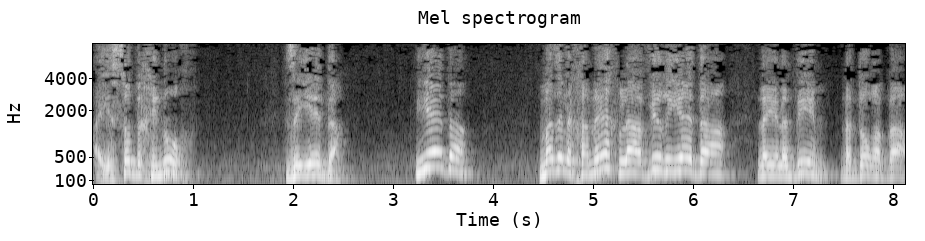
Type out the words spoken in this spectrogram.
היסוד בחינוך, זה ידע. ידע. מה זה לחנך? להעביר ידע לילדים, לדור הבא.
